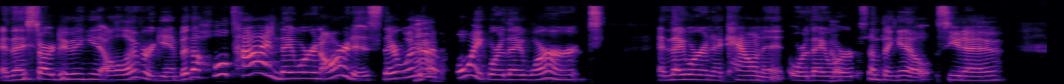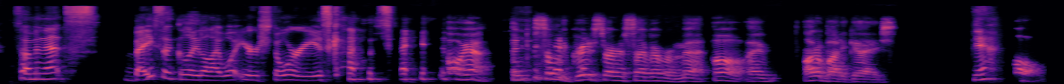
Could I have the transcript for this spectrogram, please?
and they start doing it all over again. But the whole time they were an artist. There wasn't yeah. a point where they weren't and they were an accountant or they were something else, you know. So I mean that's basically like what your story is kind of saying. Oh yeah. And some of the greatest artists I've ever met. Oh, I auto body guys. Yeah. Oh,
